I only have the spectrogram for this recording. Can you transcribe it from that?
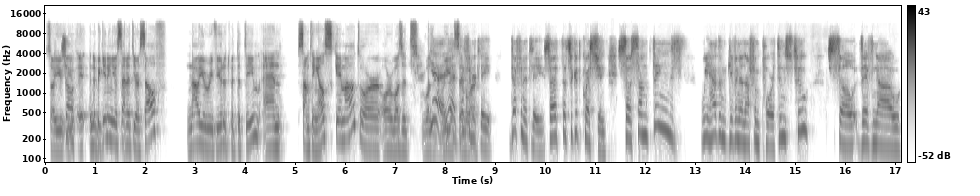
so you, so you in the beginning you said it yourself now you reviewed it with the team and something else came out, or or was it was yeah, it really yeah, similar? definitely, definitely. So that's a good question. So some things we hadn't given enough importance to, so they've now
